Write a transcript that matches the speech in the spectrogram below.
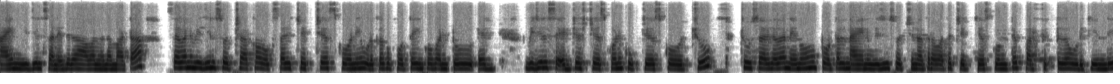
nine whistles అనేది రావాలన్నమాట. సెవెన్ విజిల్స్ వచ్చాక ఒకసారి చెక్ చేసుకొని ఉడకకపోతే ఇంకో వన్ టూ విజిల్స్ అడ్జస్ట్ చేసుకొని కుక్ చేసుకోవచ్చు. చూసారు కదా నేను టోటల్ నైన్ విజిల్స్ వచ్చిన తర్వాత చెక్ చేసుకుంటే పర్ఫెక్ట్గా ఉడికింది.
